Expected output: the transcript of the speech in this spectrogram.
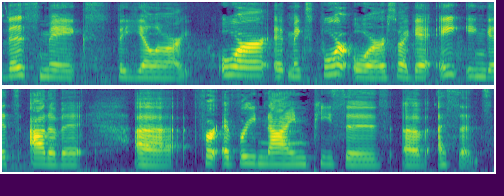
This makes the yellow ore, it makes four ore, so I get eight ingots out of it uh, for every nine pieces of essence.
